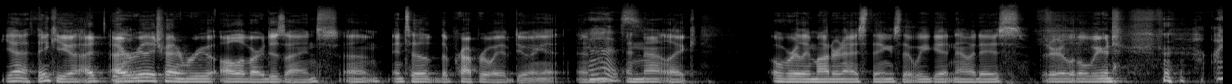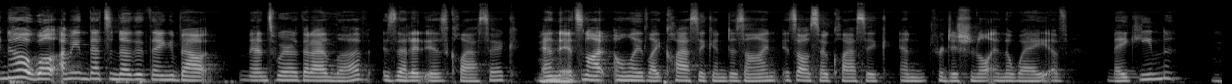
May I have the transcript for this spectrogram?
Yeah, thank you. I, I really try to root all of our designs um, into the proper way of doing it, and Yes. and not like overly modernized things that we get nowadays that are a little weird. I know. Well, I mean, that's another thing about menswear that I love is that it is classic. And it's not only like classic in design, it's also classic and traditional in the way of making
